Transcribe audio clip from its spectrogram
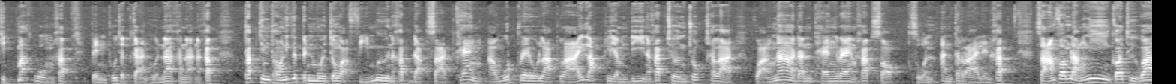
คิดมากวงนะครับเป็นผู้จัดการหัวหน้าคณะนะครับทัพทิมทองนี่ก็เป็นมวยจังหวะฝีมือนะครับดักศาสตร์แข้งอาวุธเร็วหลากหลาย หลักเหลี่ยมดีนะครับเชิงชกฉลาดขวางหน้าดันแทงแรงครับศอกสวนอันตรายเลยนะครับสามฟอร์มหลังนี่ก็ถือว่า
